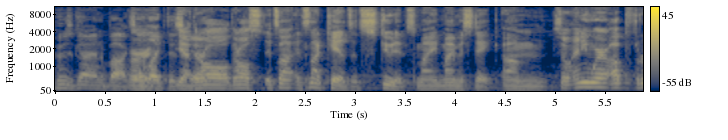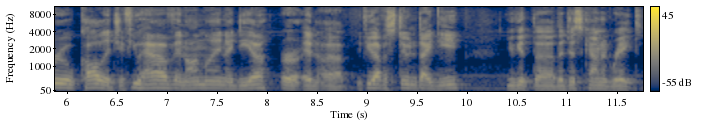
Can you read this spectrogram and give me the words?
Who's guy in the box? I like this Yeah, guy. they're all they're all. It's not it's not kids. It's students. My my mistake. Um, so anywhere up through college, if you have an online idea or an, uh, if you have a student ID, you get the the discounted rate.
